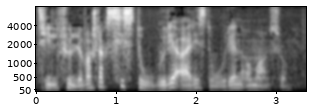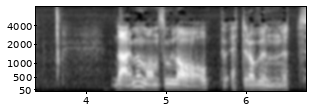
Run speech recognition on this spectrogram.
til fulle. Hva slags historie er historien om Armstrong? Det er med en mann som la opp etter å ha vunnet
